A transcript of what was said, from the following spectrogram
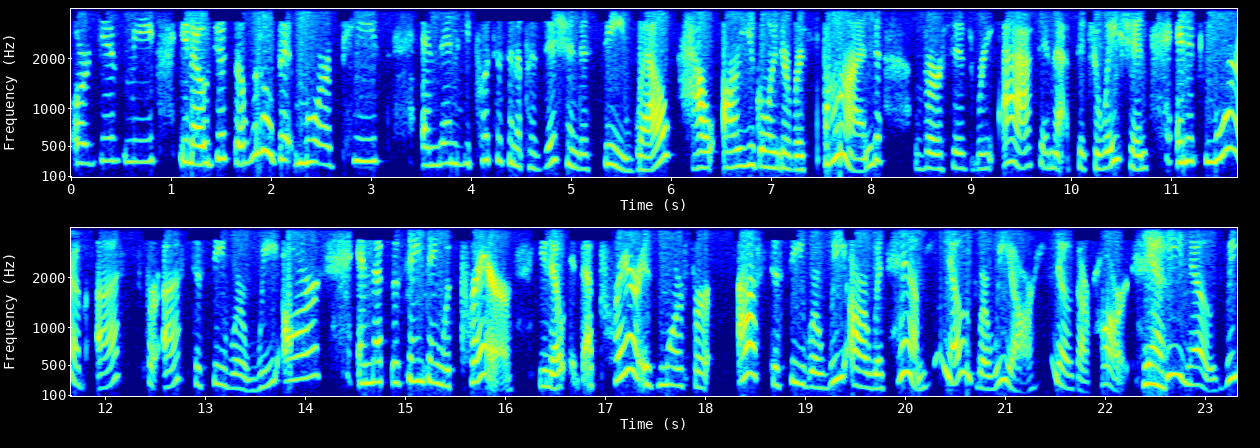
or "Give me, you know, just a little bit more of peace." And then He puts us in a position to see, well, how are you going to respond versus react in that situation? And it's more of us for us to see where we are. And that's the same thing with prayer. You know, that prayer is more for us to see where we are with him. He knows where we are. He knows our heart. Yes. He knows. We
